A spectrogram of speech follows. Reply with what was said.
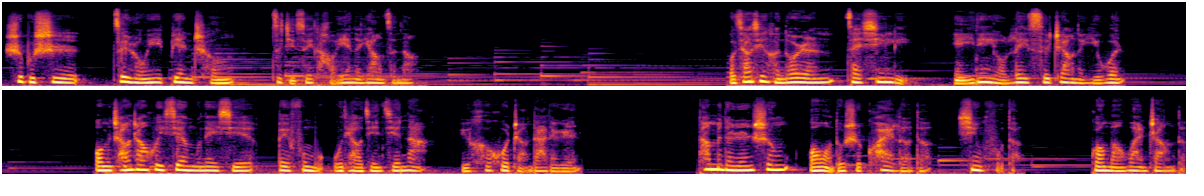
是不是最容易变成自己最讨厌的样子呢？”我相信很多人在心里也一定有类似这样的疑问。我们常常会羡慕那些被父母无条件接纳与呵护长大的人，他们的人生往往都是快乐的、幸福的、光芒万丈的。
